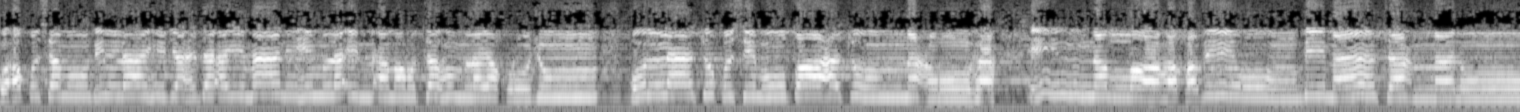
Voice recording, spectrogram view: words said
وأقسموا بالله جهد أيمانهم لئن أمرتهم ليخرجون. قل لا تقسموا طاعة معروفة. إن الله خبير بما تعملون.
